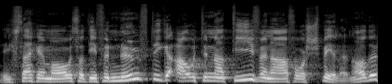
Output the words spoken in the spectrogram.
ich sage mal, so die vernünftigen Alternativen anfangen oder?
